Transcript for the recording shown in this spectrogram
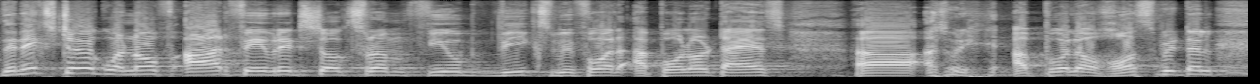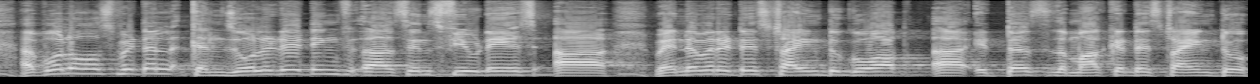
The next stock, one of our favorite stocks from few weeks before Apollo Tires, uh, sorry, Apollo Hospital. Apollo Hospital consolidating uh, since few days. Uh, whenever it is trying to go up, it is the market is trying to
